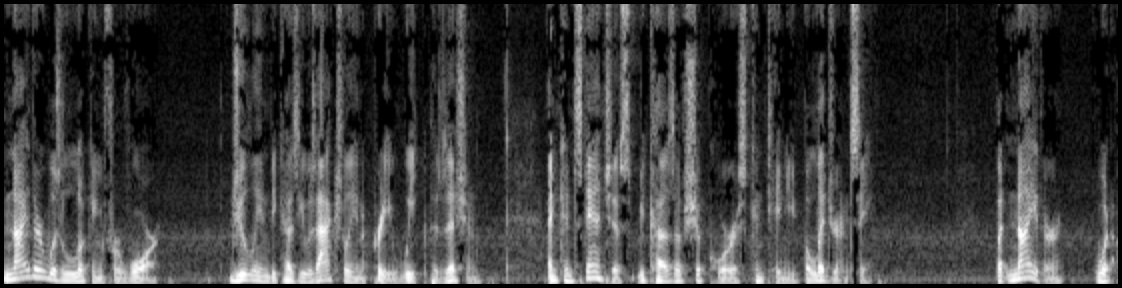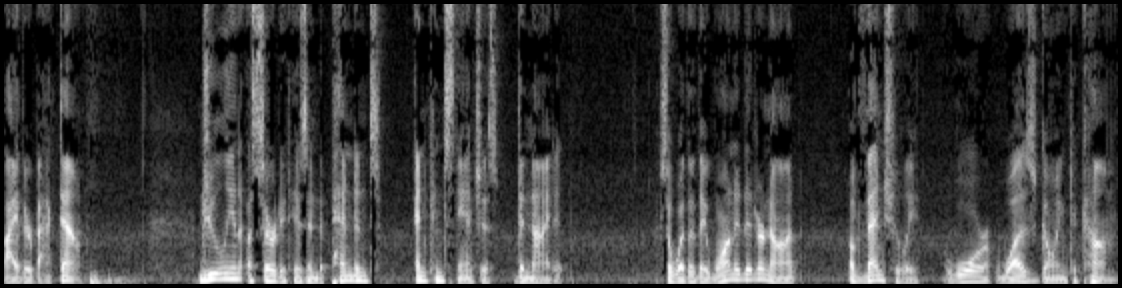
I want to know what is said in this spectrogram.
Neither was looking for war, Julian because he was actually in a pretty weak position, and Constantius because of Shapur's continued belligerency. But neither would either back down. Julian asserted his independence, and Constantius denied it. So whether they wanted it or not, eventually war was going to come.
